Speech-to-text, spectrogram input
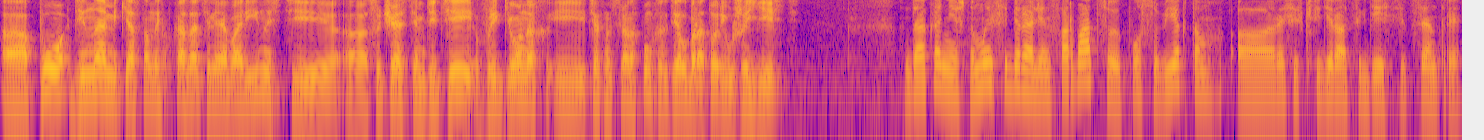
а, по динамике основных показателей аварийности а, с участием детей в регионах и тех населенных пунктах, где лаборатории уже есть? Да, конечно. Мы собирали информацию по субъектам э, Российской Федерации, где есть эти центры.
